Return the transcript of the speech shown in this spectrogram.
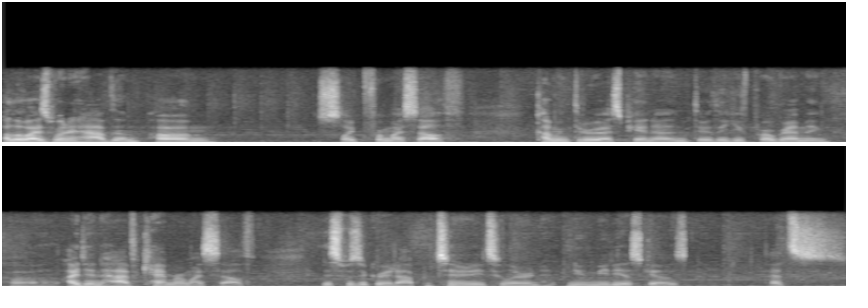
otherwise wouldn't have them. Um, just like for myself, coming through SPNN, through the youth programming, uh, I didn't have camera myself. This was a great opportunity to learn new media skills. That's,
